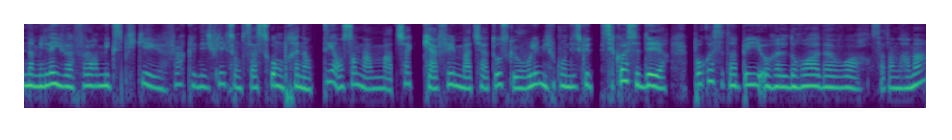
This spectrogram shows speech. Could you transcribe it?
non mais là il va falloir m'expliquer. Il va falloir que Netflix on s'assoie, on prenne un thé ensemble, un matcha, café, macchiato, ce que vous voulez, mais il faut qu'on discute. C'est quoi ce délire? Pourquoi certains pays auraient le droit d'avoir certains dramas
